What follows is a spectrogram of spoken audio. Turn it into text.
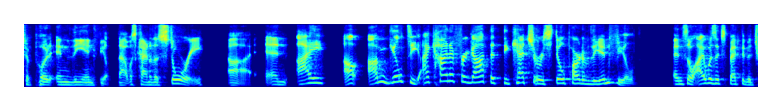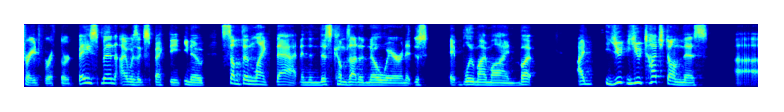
to put in the infield. That was kind of the story. Uh, and I, i am guilty. I kind of forgot that the catcher is still part of the infield. And so I was expecting to trade for a third baseman. I was expecting, you know, something like that. And then this comes out of nowhere and it just, it blew my mind. But I, you, you touched on this uh,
